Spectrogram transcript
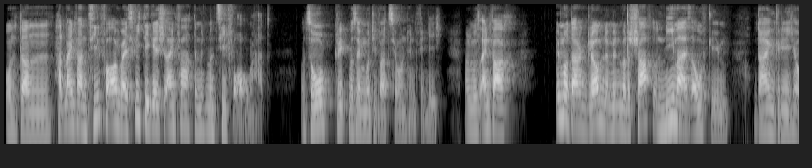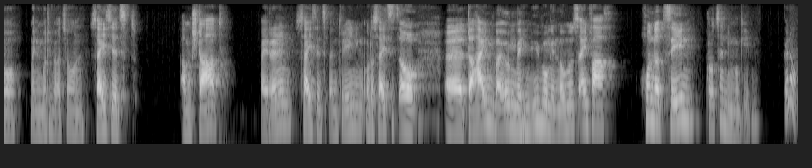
und dann hat man einfach ein Ziel vor Augen, weil es wichtig ist einfach, damit man ein Ziel vor Augen hat. Und so kriegt man seine Motivation hin, finde ich. Man muss einfach immer daran glauben, damit man das schafft und niemals aufgeben. Und dahin kriege ich auch meine Motivation. Sei es jetzt am Start bei Rennen, sei es jetzt beim Training oder sei es jetzt auch äh, daheim bei irgendwelchen Übungen. Man muss einfach 110 Prozent immer geben. Genau.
